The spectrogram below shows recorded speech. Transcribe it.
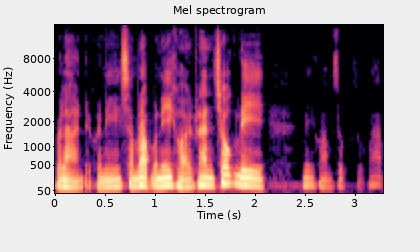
เวลาเดียวกันนี้สำหรับวันนี้ขอให้ท่านโชคดี มีความสุขสุขภาพ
